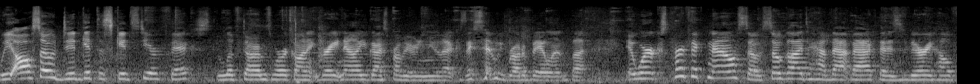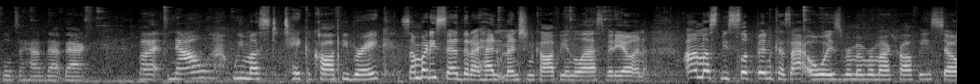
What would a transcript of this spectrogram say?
We also did get the skid steer fixed. The lift arms work on it great now. You guys probably already knew that because I said we brought a bale in, but it works perfect now. So, so glad to have that back. That is very helpful to have that back. But now we must take a coffee break. Somebody said that I hadn't mentioned coffee in the last video and I must be slipping because I always remember my coffee. So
